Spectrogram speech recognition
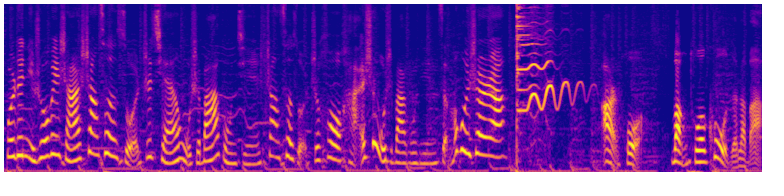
波姐你说为啥上厕所之前五十八公斤，上厕所之后还是五十八公斤？怎么回事啊？二货忘脱裤子了吧？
